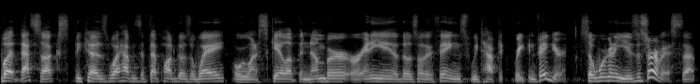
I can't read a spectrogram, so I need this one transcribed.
But that sucks because what happens if that pod goes away or we want to scale up the number or any of those other things, we'd have to reconfigure. So we're to use a service. That,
